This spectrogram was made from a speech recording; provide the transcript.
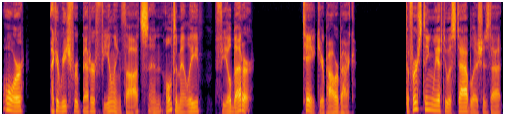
or I could reach for better feeling thoughts and ultimately feel better. Take your power back. The first thing we have to establish is that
